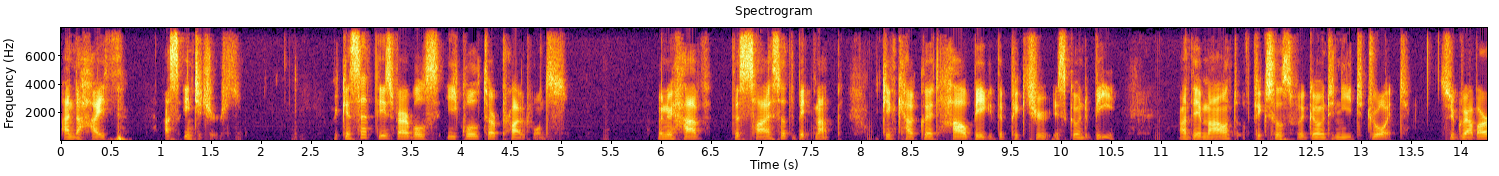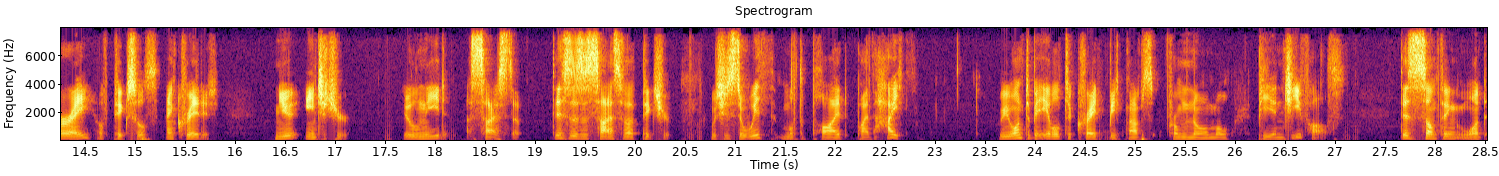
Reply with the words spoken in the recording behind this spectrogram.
and the height as integers. We can set these variables equal to our private ones. When we have the size of the bitmap, we can calculate how big the picture is going to be and the amount of pixels we're going to need to draw it. So grab our array of pixels and create it. New integer. You'll need a size step. This is the size of our picture, which is the width multiplied by the height. We want to be able to create bitmaps from normal PNG files. This is something we want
